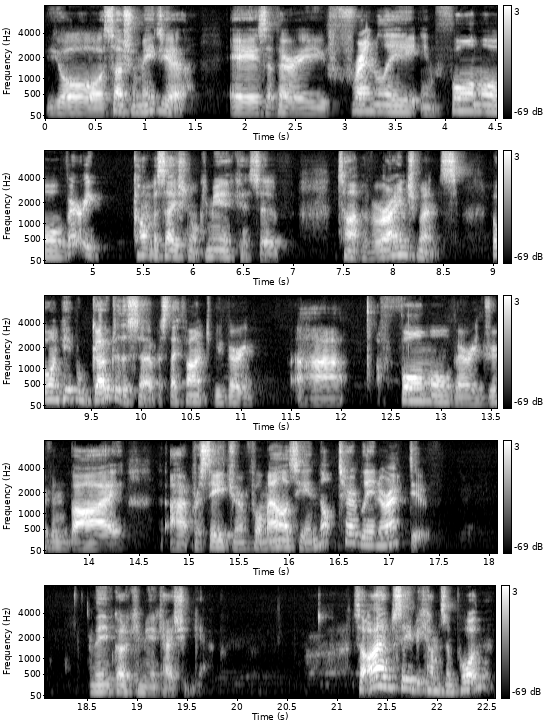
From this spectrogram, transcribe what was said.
your social media is a very friendly, informal, very conversational, communicative type of arrangements. But when people go to the service, they find it to be very uh, formal, very driven by uh, procedure and formality, and not terribly interactive. And then you've got a communication gap. So IMC becomes important.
